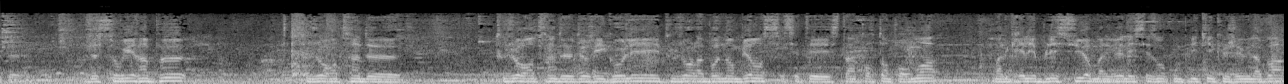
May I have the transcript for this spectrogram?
de, de sourire un peu, toujours en train de, toujours en train de, de rigoler, toujours la bonne ambiance. C'était, c'était important pour moi, malgré les blessures, malgré les saisons compliquées que j'ai eues là-bas.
